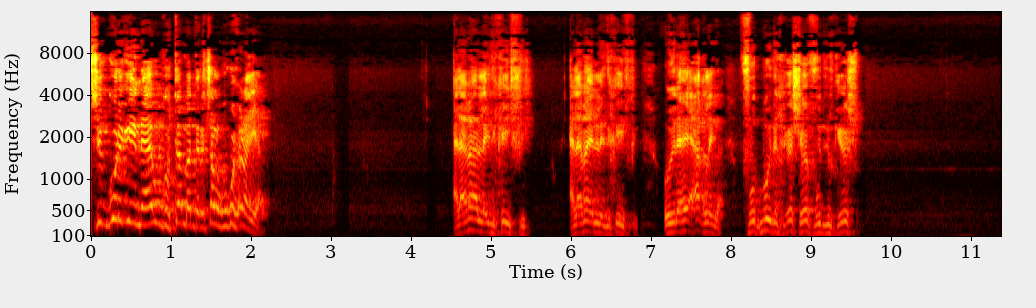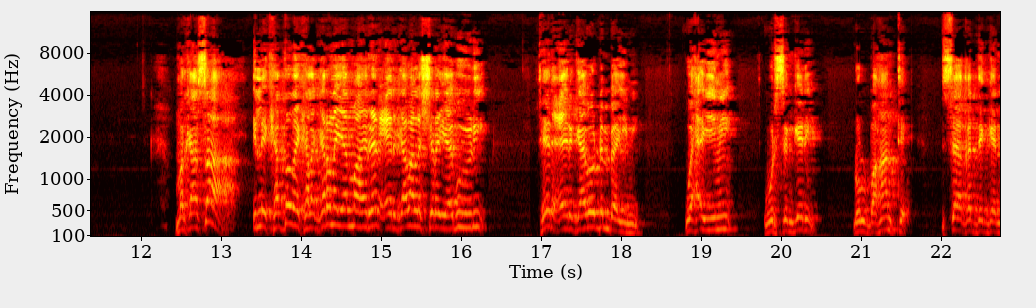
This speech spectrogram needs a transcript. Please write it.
si gurigiina ay u gubtaan baa darajo lagugu xidhaya. Calaamaha laydinka ifi calaamaha laydinka ifi. Oo ilaahay caqliga fuud buu idinkaga sheego fuud idinkaga shu markaasaa ilay kadaday kala garanayaan maaha reer ceergaabaan la shirayaa buu yidhi. Reer ceergaaboo dhan baa yimi. Waxaa yimi warsangeri dhulbahante isaaqa degan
